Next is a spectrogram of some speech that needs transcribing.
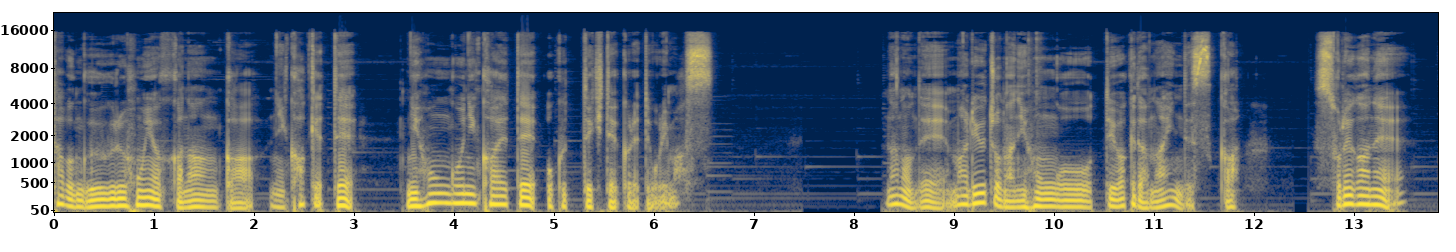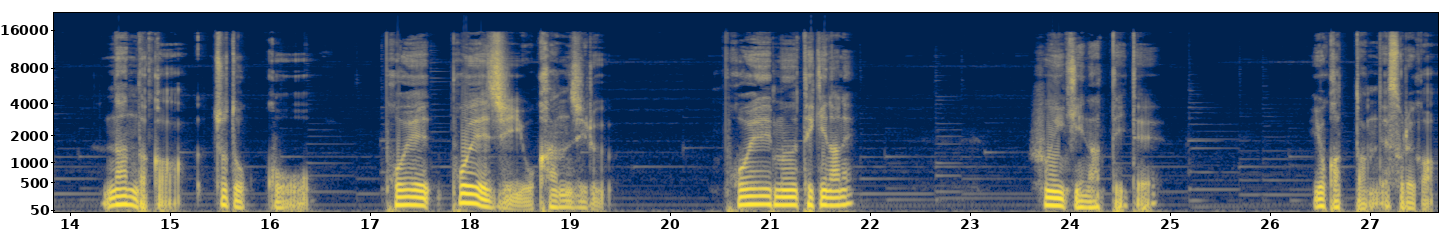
多分 Google 翻訳かなんかにかけて日本語に変えて送ってきてくれております。なので、まあ流暢な日本語っていうわけではないんですが、それがね、なんだかちょっとこう、ポエ、ポエジーを感じる、ポエム的なね、雰囲気になっていて、よかったんで、それが。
